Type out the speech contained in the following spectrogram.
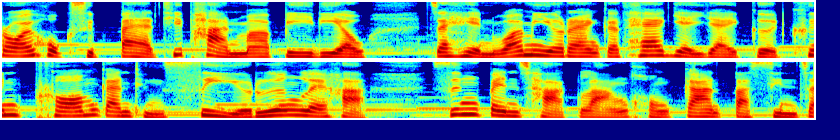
2568 ที่ผ่านมาปีเดียว จะเห็นว่ามีแรงกระแทกใหญ่ ๆ เกิดขึ้นพร้อมกันถึง 4 เรื่องเลยค่ะ ซึ่งเป็นฉากหลังของการตัดสินใจ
